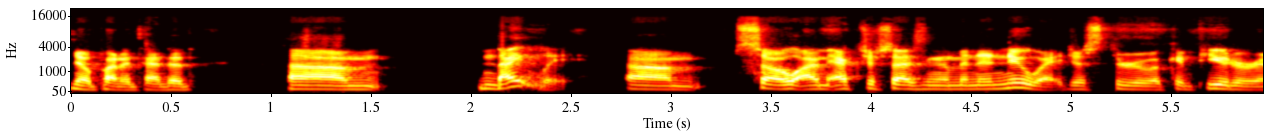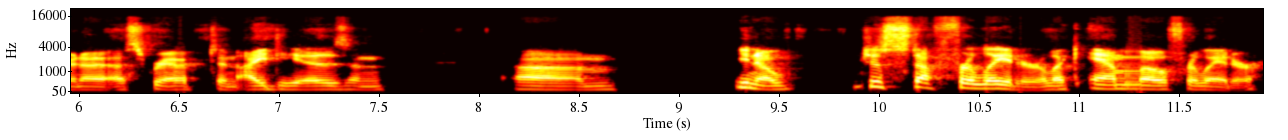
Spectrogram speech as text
no pun intended, um, nightly. Um, so I'm exercising them in a new way, just through a computer and a, a script and ideas and, um, you know, just stuff for later, like ammo for later.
